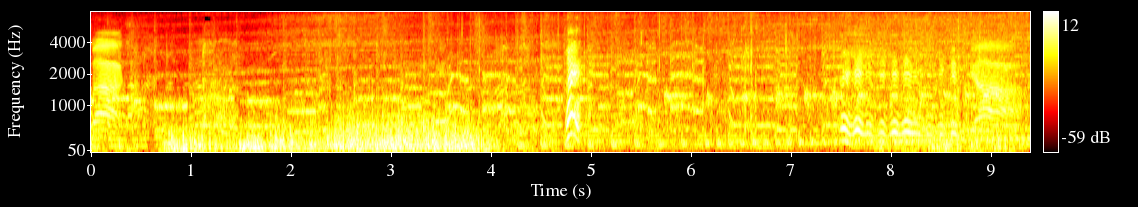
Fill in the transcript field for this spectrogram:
back. Hey! yeah.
